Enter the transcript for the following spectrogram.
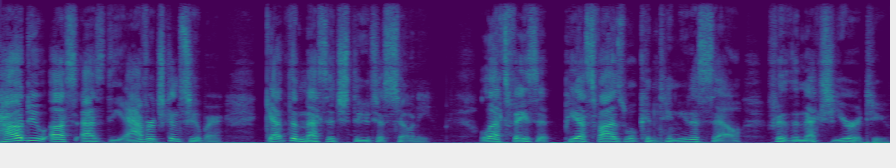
How do us as the average consumer get the message through to Sony? Let's face it, PS5s will continue to sell for the next year or two.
